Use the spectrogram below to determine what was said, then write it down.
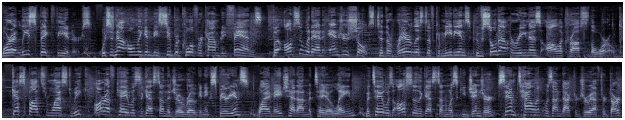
or at least big theaters, which is not only gonna be super cool for comedy fans, but also would add Andrew Schulz to the rare list of comedians who've sold out arenas all across the world. Guest spots from last week RFK was the guest on the Joe Rogan Experience, YMH had on Matteo Lane, Matteo was also the guest on Whiskey Ginger, Sam Tallent was on Dr. Drew After Dark,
